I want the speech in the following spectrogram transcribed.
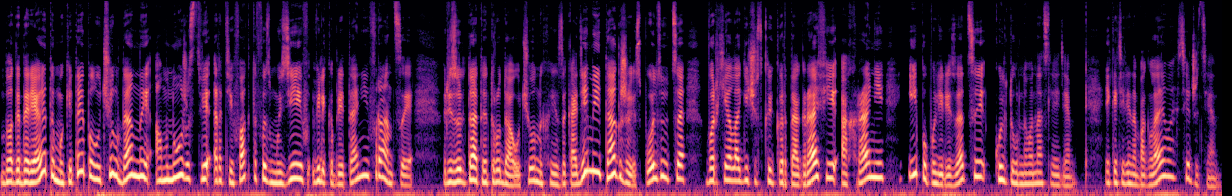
Благодаря этому Китай получил данные о множестве артефактов из музеев Великобритании и Франции. Результаты труда ученых из Академии также используются в археологической картографии, охране и популяризации культурного наследия. Екатерина Баглаева, Сиджитян.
